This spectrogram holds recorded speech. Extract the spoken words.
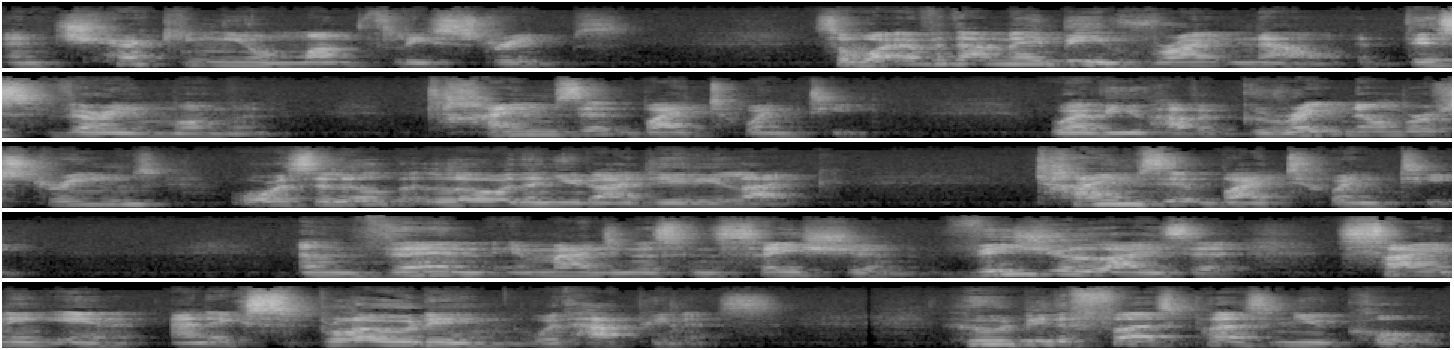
and checking your monthly streams. So, whatever that may be right now, at this very moment, times it by 20. Whether you have a great number of streams or it's a little bit lower than you'd ideally like, times it by 20. And then imagine the sensation, visualize it signing in and exploding with happiness. Who would be the first person you call?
